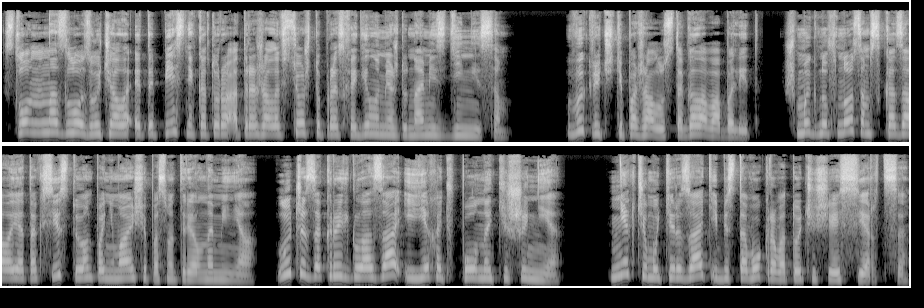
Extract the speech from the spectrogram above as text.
Словно назло звучала эта песня, которая отражала все, что происходило между нами с Денисом. «Выключите, пожалуйста, голова болит». Шмыгнув носом, сказала я таксисту, и он, понимающе посмотрел на меня. «Лучше закрыть глаза и ехать в полной тишине. Не к чему терзать и без того кровоточащее сердце».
